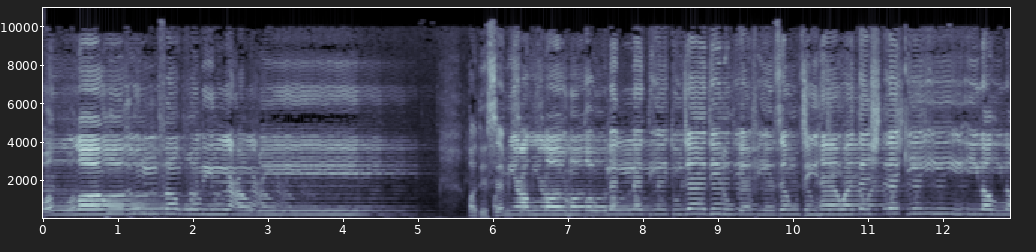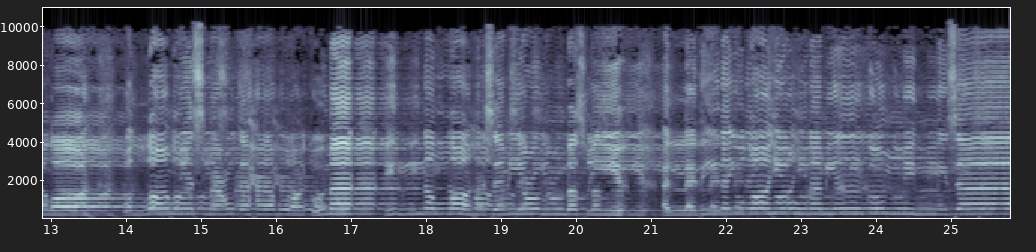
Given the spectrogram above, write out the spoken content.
والله ذو الفضل العظيم. قد سمع الله قولا التي تجادلك في زوجها وتشتكي إلى الله. والله يسمع تحابركما. إن الله سميع بصير. الذين يظاهرون منكم من نساء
